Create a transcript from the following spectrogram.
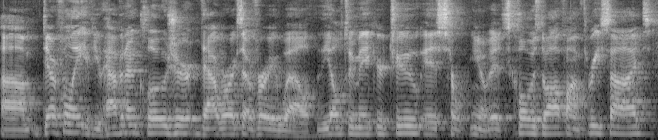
um, definitely, if you have an enclosure, that works out very well. The Ultimaker 2 is, you know, it's closed off on three sides.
